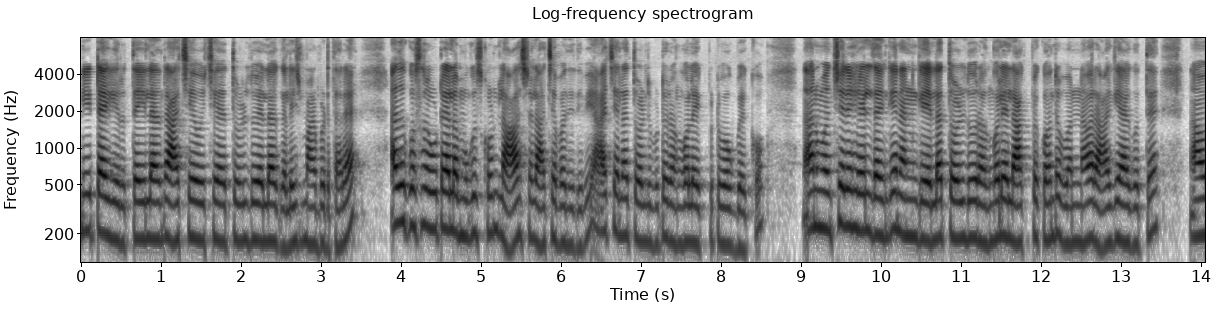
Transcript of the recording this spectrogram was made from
ನೀಟಾಗಿರುತ್ತೆ. ಇಲ್ಲಾಂದರೆ ಆಚೆ ಉಚೆ ತುಳಿದು ಎಲ್ಲ ಗಲೀಜು ಮಾಡಿಬಿಡ್ತಾರೆ. ಅದಕ್ಕೋಸ್ಕರ ಊಟ ಎಲ್ಲ ಮುಗಿಸ್ಕೊಂಡು ಲಾಸ್ಟಲ್ಲಿ ಆಚೆ ಬಂದಿದ್ದೀವಿ. ಆಚೆ ಎಲ್ಲ ತೊಳೆದ್ಬಿಟ್ಟು ರಂಗೋಲಿ ಇಟ್ಬಿಟ್ಟು ಹೋಗಬೇಕು. ನಾನು ಮುಂಚೆನೇ ಹೇಳ್ದಂಗೆ ನನಗೆ ಎಲ್ಲ ತೊಳೆದು ರಂಗೋಲಿಯಲ್ಲಿ ಹಾಕಬೇಕು ಅಂದರೆ ಒನ್ ಅವರ್ ಆಗೇ ಆಗುತ್ತೆ. ನಾವು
